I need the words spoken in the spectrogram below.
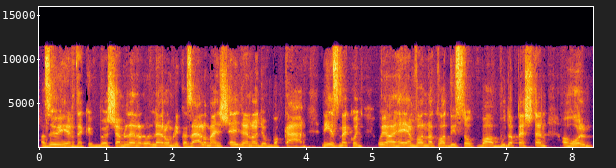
az ő érdekükből sem leromlik az állomány, és egyre nagyobb a kár. Nézd meg, hogy olyan helyen vannak vaddisznók Budapesten, ahol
